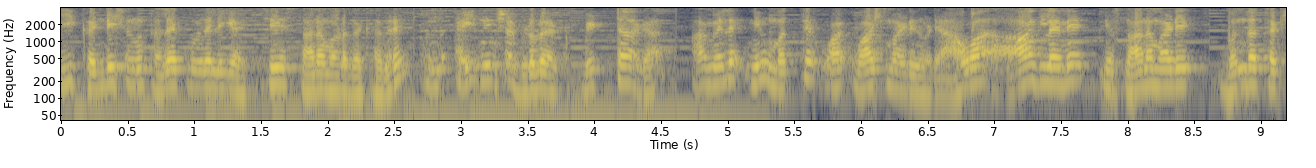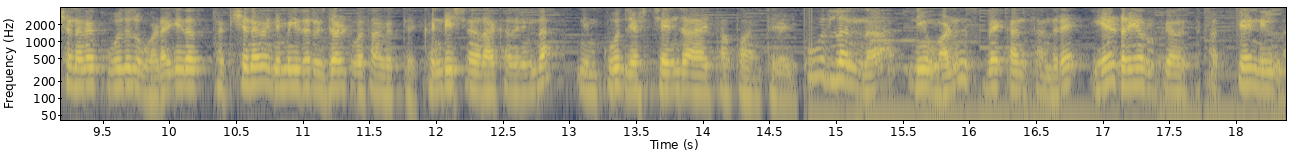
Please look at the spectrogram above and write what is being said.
ಈ ಕಂಡೀಷನ್ ತಲೆ ಕೂದಲಿಗೆ ಹಚ್ಚಿ ಸ್ನಾನ ಮಾಡಬೇಕಾದ್ರೆ ಒಂದು ಐದು ನಿಮಿಷ ಬಿಡಬೇಕು. ಬಿಟ್ಟಾಗ ಆಮೇಲೆ ನೀವು ಮತ್ತೆ ವಾಶ್ ಮಾಡಿ ನೋಡಿ. ಅವ, ಆಗ್ಲೇನೆ ನೀವು ಸ್ನಾನ ಮಾಡಿ ಬಂದ ತಕ್ಷಣವೇ ಕೂದಲು ಒಡಗಿದ ತಕ್ಷಣವೇ ನಿಮಗೆ ಇದರ ರಿಸಲ್ಟ್ ಗೊತ್ತಾಗುತ್ತೆ. ಕಂಡೀಷನರ್ ಹಾಕೋದ್ರಿಂದ ನಿಮ್ ಕೂದಲು ಎಷ್ಟು ಚೇಂಜ್ ಆಯ್ತಪ್ಪ ಅಂತ ಹೇಳಿ. ಕೂದಲನ್ನ ನೀವು ಒಣಗಿಸ್ಬೇಕಂತಂದ್ರೆ ಏರ್ ಡ್ರೈಯರ್ ಉಪಯೋಗಿಸ್ತಾರೆ. ತಪ್ಪೇನಿಲ್ಲ.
